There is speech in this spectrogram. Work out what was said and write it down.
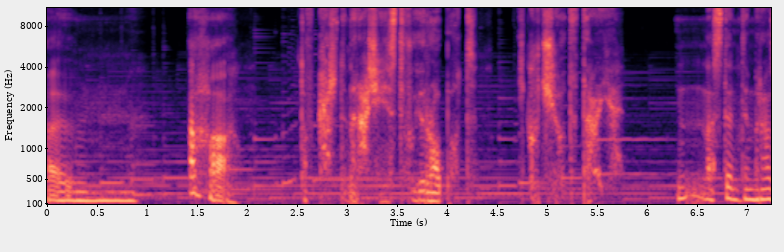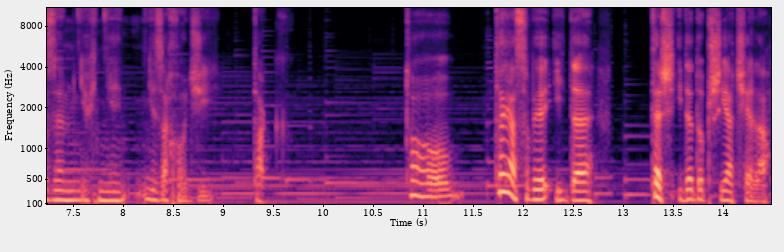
Em, aha, to w każdym razie jest twój robot i go ci oddaję. Następnym razem niech nie, nie zachodzi tak. To, to ja sobie idę. Też idę do przyjaciela,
